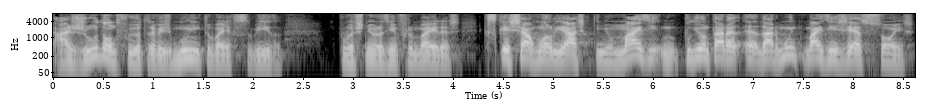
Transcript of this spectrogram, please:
à, ajuda, onde fui outra vez muito bem recebido pelas senhoras enfermeiras, que se queixavam, aliás, que tinham mais, podiam estar a, a dar muito mais injeções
